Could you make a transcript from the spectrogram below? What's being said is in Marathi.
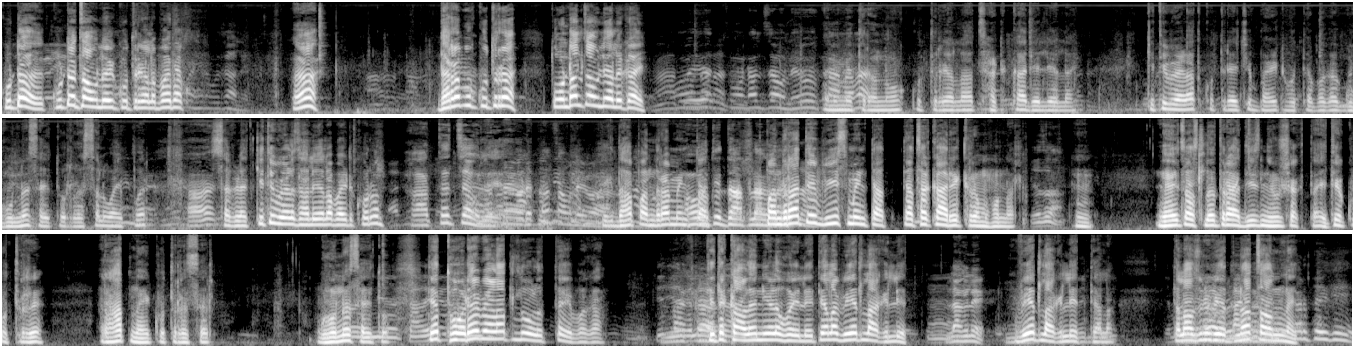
कुठं? कुठं चावलंय कुत्र्याला? बघा. हा? धरा बघ कुत्रा. तोंडाला चावलेलं काय? आणि मित्रांनो कुत्र्याला झटका दिलेला आहे. किती वेळात कुत्र्याची बाईट होते बघा. घोणस आहे तो रसल वायपर सगळ्यात किती वेळ झाला याला बाईट करून? आताच चावलंय. एक दहा पंधरा मिनिटात. लागला. पंधरा ते वीस मिनिटात त्याचा कार्यक्रम होणार. न्यायचं असलं तर आधीच नेऊ शकता. इथे कुत्र राहत नाही कुत्र सर. घोणच आहे तो. ते थोड्या वेळात लोळतंय बघा. तिथे काळं निळ होईल त्याला वेद लागलेत. लागले. वेद लागलेत त्याला. त्याला अजून वेदना चालू नाही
